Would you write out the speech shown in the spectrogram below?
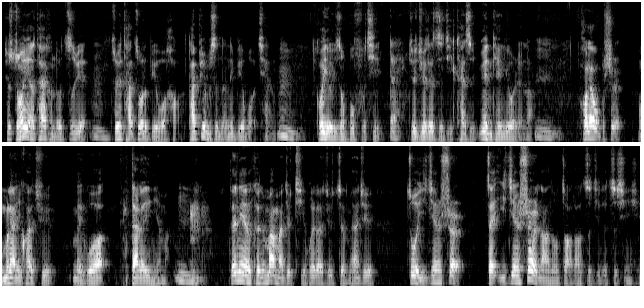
就是总而言之他有很多资源。嗯。所以他做的比我好，他并不是能力比我强。嗯。会有一种不服气，对，就觉得自己开始怨天尤人了。嗯，后来我不是，我们俩一块去美国待了一年嘛。嗯，在那可能慢慢就体会到，就怎么样去做一件事儿，在一件事儿当中找到自己的自信心。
